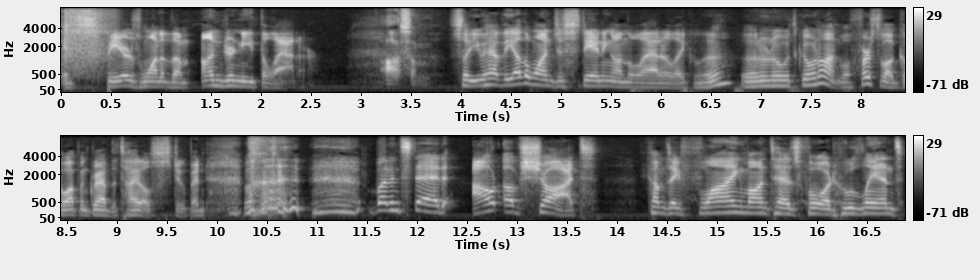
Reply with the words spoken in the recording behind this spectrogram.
and spears one of them underneath the ladder. awesome. So you have the other one just standing on the ladder, like, huh? I don't know what's going on. Well, first of all, go up and grab the title, stupid. but instead, out of shot comes a flying Montez Ford who lands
